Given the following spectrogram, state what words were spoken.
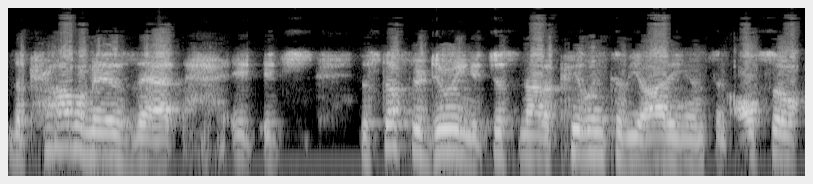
the problem is that it, it's the stuff they're doing. It's just not appealing to the audience, and also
